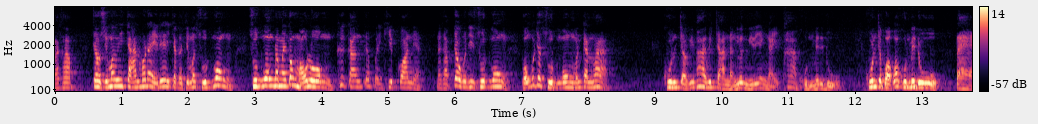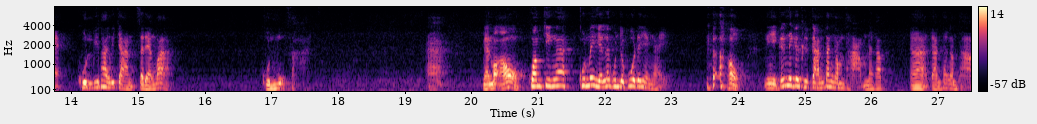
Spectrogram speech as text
นะครับ เจ้าชิมาวิจารณ์บ่ได้เด้เจ้าก็สิมาสูดงงสูดงงทำไมต้องเหมาลง คือการก็ไปคลิปก่อนเนี่ยนะครับ เจ้าก็จะสูดงง ผมก็จะสูดงงเหมือนกันว่า คุณจะวิพากษ์วิจารณ์หนังเรื่องนี้ได้ยังไง ถ้าคุณไม่ได้ดู คุณจะบอกว่าคุณไม่ดู แต่ คุณวิพากษ์วิจารณ์แสดงว่า คุณมุสาอ่า แมนบอกเอา ความจริงนะคุณไม่เห็นแล้วคุณจะพูดได้ยังไงเอานี่ก็นี่ก็คือการตั้งคำถามนะครับ อ่า การตั้งคำถาม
